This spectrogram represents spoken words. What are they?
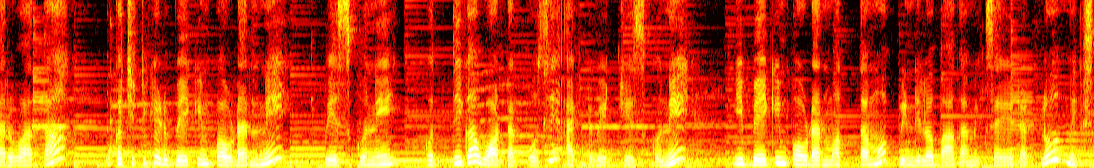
తర్వాత ఒక చిటికెడు బేకింగ్ పౌడర్ని వేసుకొని కొద్దిగా వాటర్ పోసి యాక్టివేట్ చేసుకొని ఈ బేకింగ్ పౌడర్ మొత్తము పిండిలో బాగా మిక్స్ అయ్యేటట్లు మిక్స్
